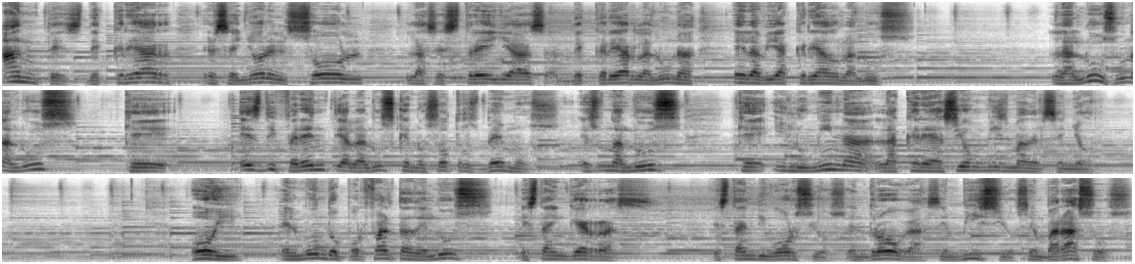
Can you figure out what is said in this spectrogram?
antes de crear el Señor el sol, las estrellas, de crear la luna, Él había creado la luz. La luz, una luz que es diferente a la luz que nosotros vemos, es una luz que ilumina la creación misma del Señor. Hoy el mundo por falta de luz está en guerras, está en divorcios, en drogas, en vicios, embarazos,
